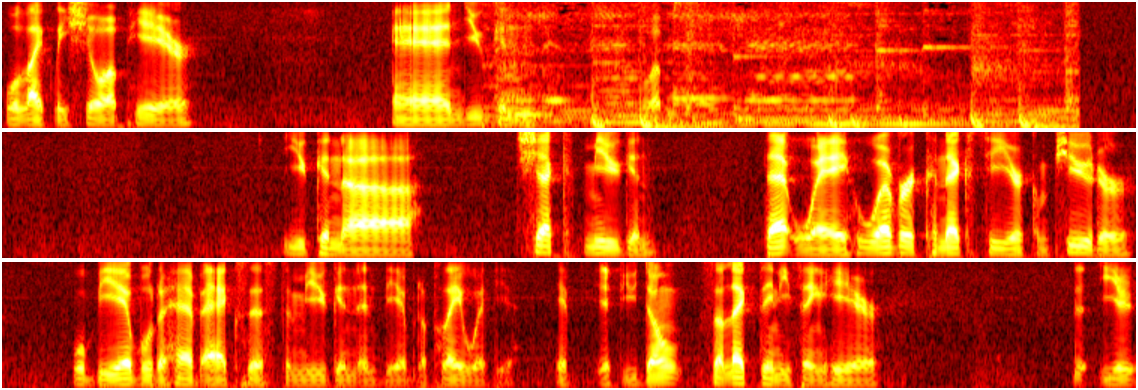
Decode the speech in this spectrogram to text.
will likely show up here. And you can, whoops. You can uh, check Mugen. That way, whoever connects to your computer will be able to have access to Mugen and be able to play with you. If if you don't select anything here, the,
